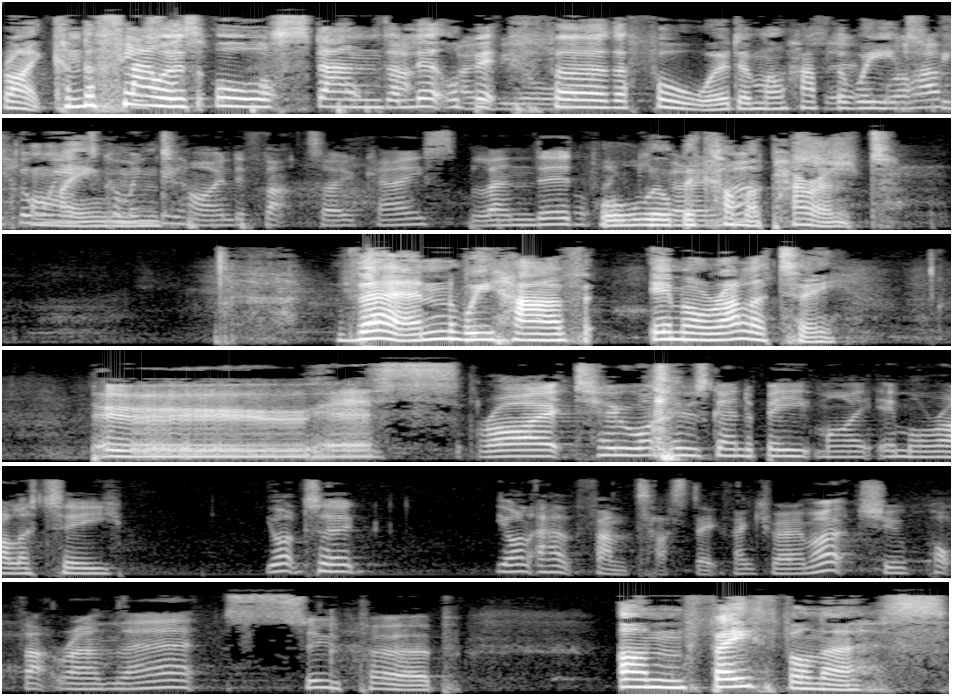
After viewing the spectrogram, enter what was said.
Right, can the flowers all stand a little bit your- further forward and we'll have the weeds we'll have behind? the weeds coming behind if that's okay. Splendid. Thank all will become much. apparent. Then we have immorality. Boo, hiss. Right, who who's going to be my immorality? You want to? You want to have fantastic. Thank you very much. You pop that round there. Superb. Unfaithfulness.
